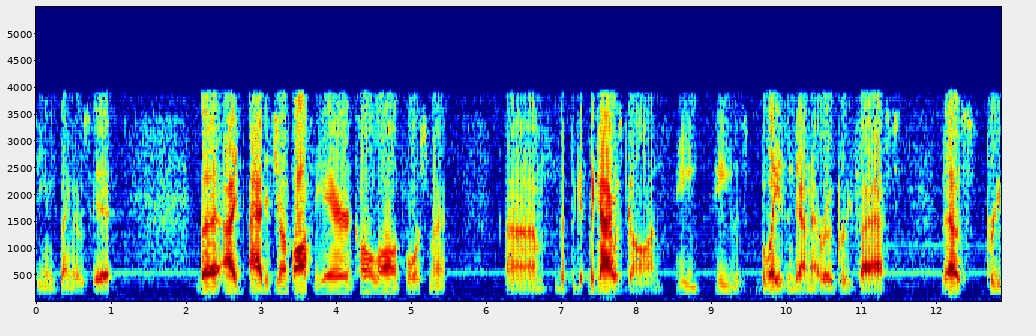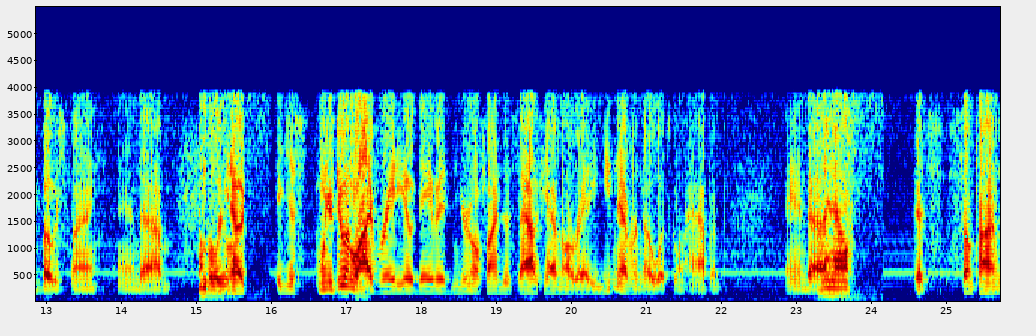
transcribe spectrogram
see anything that was hit. But I I had to jump off the air and call law enforcement. Um but the the guy was gone. He he was blazing down that road pretty fast. But that was a pretty bogus thing. And um Unbelievable. you know, it just when you're doing live radio, David, and you're going to find this out if you haven't already. You never know what's going to happen, and uh, I know. it's sometimes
